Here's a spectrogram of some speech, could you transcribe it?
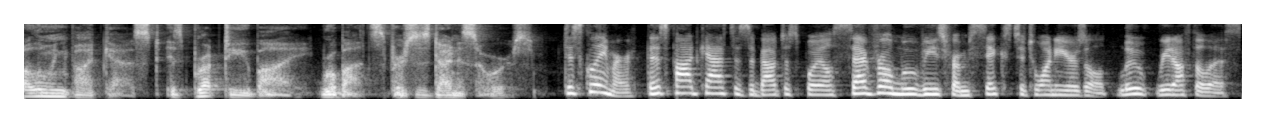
following podcast is brought to you by Robots vs. Dinosaurs. Disclaimer this podcast is about to spoil several movies from 6 to 20 years old. Lou, read off the list.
